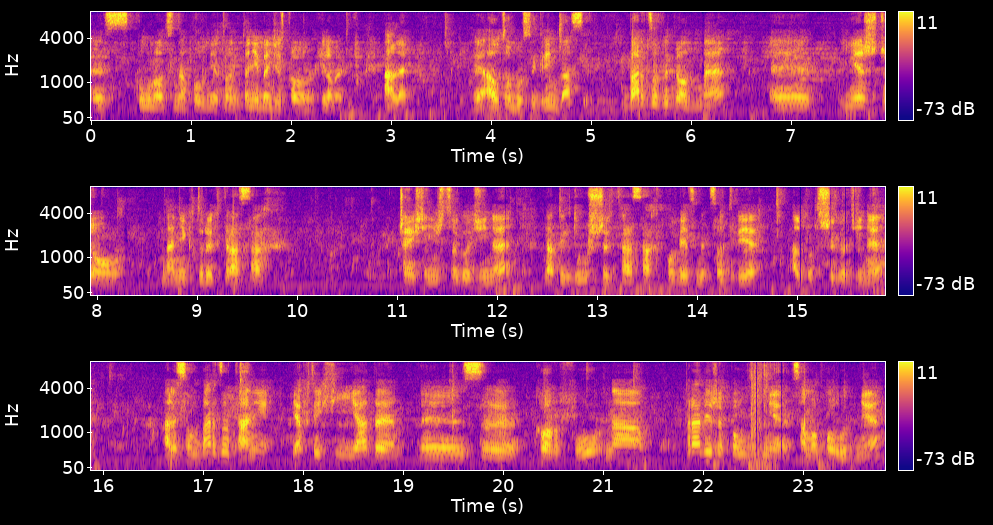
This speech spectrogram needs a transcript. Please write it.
e, z północy na południe, to, to nie będzie 100 km. Ale e, autobusy, green busy, bardzo wygodne, e, jeżdżą na niektórych trasach częściej niż co godzinę. Na tych dłuższych trasach powiedzmy co dwie albo trzy godziny, ale są bardzo tanie. Ja w tej chwili jadę e, z Korfu na prawie że południe, samo południe.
